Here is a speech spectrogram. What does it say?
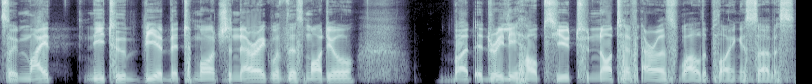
So you might need to be a bit more generic with this module, but it really helps you to not have errors while deploying a service.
